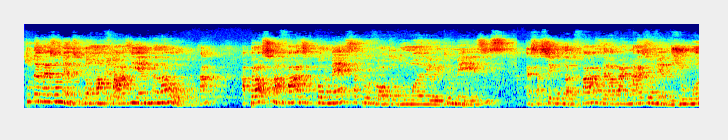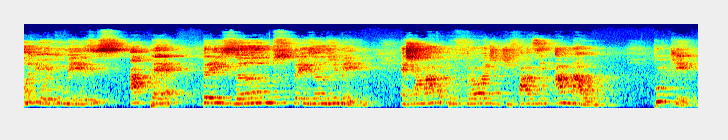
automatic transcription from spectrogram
tudo é mais ou menos, então uma fase entra na outra, tá? A próxima fase começa por volta de um ano e oito meses. Essa segunda fase ela vai mais ou menos de um ano e oito meses até três anos, três anos e meio. É chamada por Freud de fase anal. Por quê?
